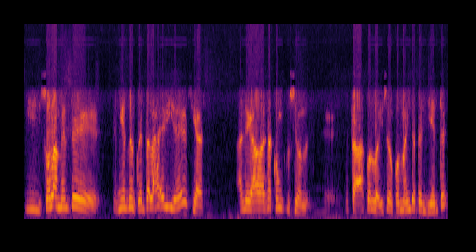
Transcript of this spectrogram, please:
y solamente teniendo en cuenta las evidencias ha llegado a esa conclusión. Este trabajo lo hizo de forma independiente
